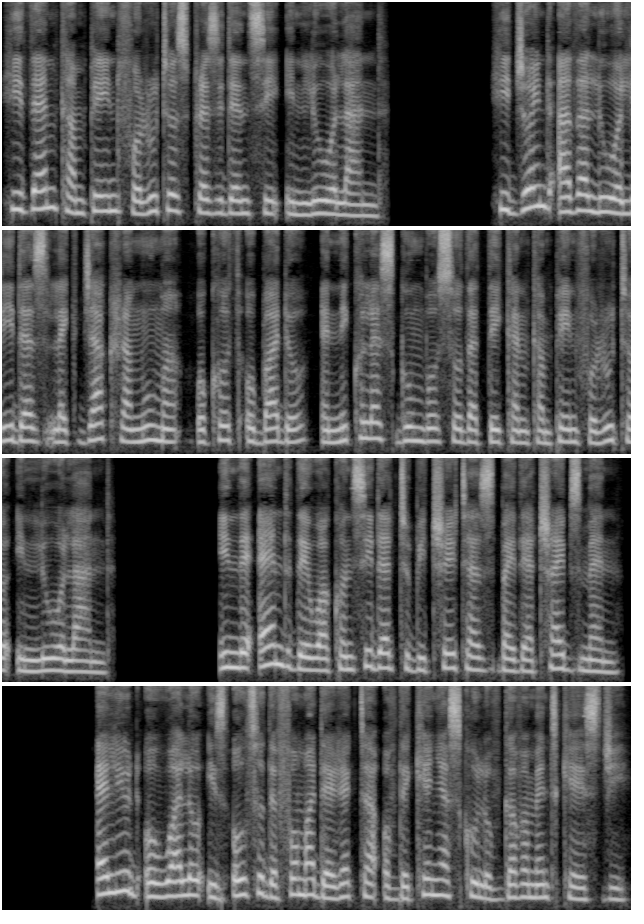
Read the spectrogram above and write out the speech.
He then campaigned for Ruto's presidency in Luo land. He joined other Luo leaders like Jack Ranguma, Okoth Obado, and Nicholas Gumbo so that they can campaign for Ruto in Luo land. In the end, they were considered to be traitors by their tribesmen. Eliud Owalo is also the former director of the Kenya School of Government KSG.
